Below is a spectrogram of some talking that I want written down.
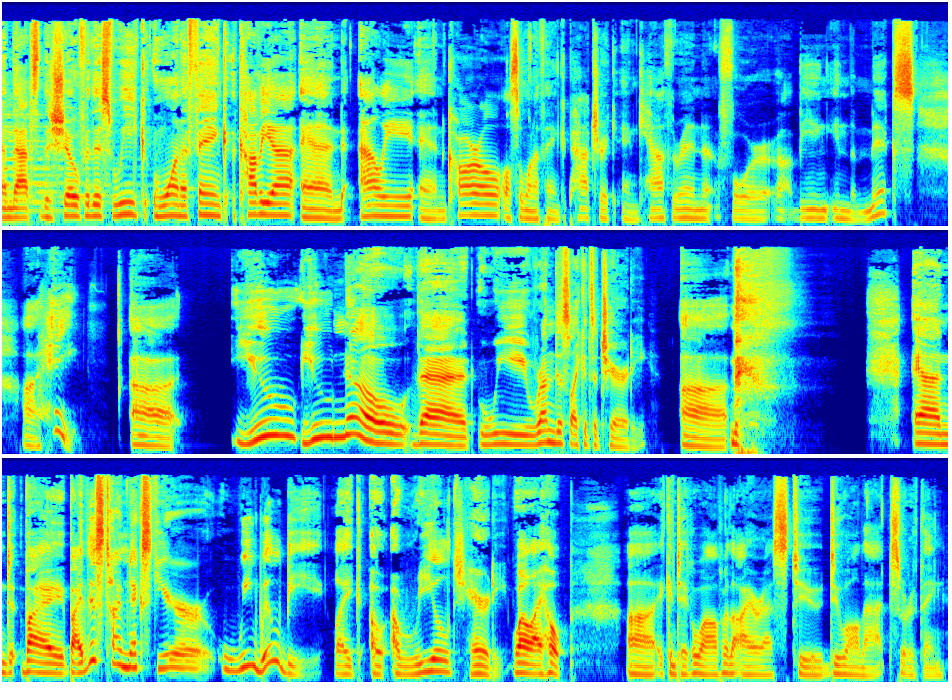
And that's the show for this week. Want to thank Kavya and Ali and Carl. Also want to thank Patrick and Kathryn for uh, being in the mix. Uh, hey, uh, you you know that we run this like it's a charity. Uh, and by by this time next year, we will be like a, a real charity. Well, I hope. Uh, it can take a while for the IRS to do all that sort of thing.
